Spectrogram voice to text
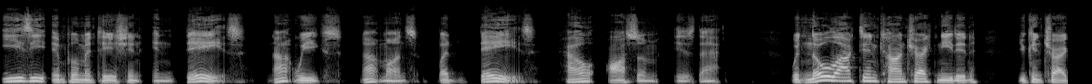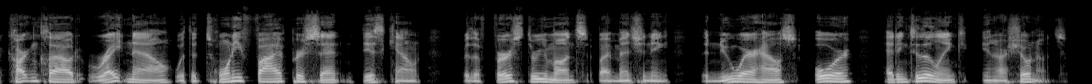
easy implementation in days, not weeks, not months, but days. How awesome is that? With no locked in contract needed, you can try Carton Cloud right now with a 25% discount for the first three months by mentioning the new warehouse or heading to the link in our show notes.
